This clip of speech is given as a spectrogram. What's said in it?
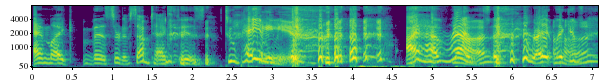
and like the sort of subtext is to pay me. I have rent, right? Like Uh-huh.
